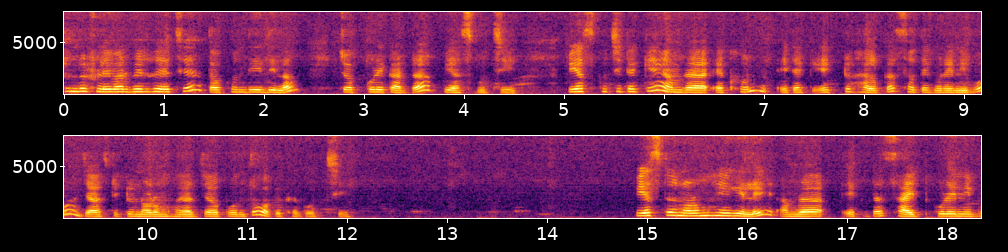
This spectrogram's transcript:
সুন্দর ফ্লেভার বের হয়েছে। তখন দিয়ে দিলাম চপ করে কাটা পেঁয়াজ কুচি। পেঁয়াজ কুচিটাকে আমরা এখন এটাকে একটু হালকা সতে করে নিব। জাস্ট একটু নরম হয়ে যাওয়া পর্যন্ত অপেক্ষা করছি। পেঁয়াজটা নরম হয়ে গেলে আমরা একটা সাইড করে নিব।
